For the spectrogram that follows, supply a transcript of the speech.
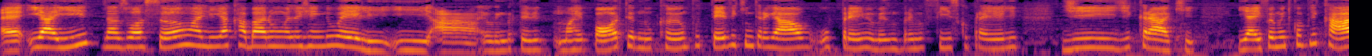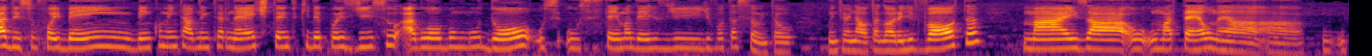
É, e aí, na zoação, ali acabaram elegendo ele. E a, eu lembro que teve uma repórter no campo, teve que entregar o, prêmio, mesmo o prêmio físico, para ele de, de craque. E aí foi muito complicado, isso foi bem, bem comentado na internet, tanto que depois disso a Globo mudou o, o sistema deles de, de votação. Então, o internauta agora ele vota, mas a, o, o martelo, né, a, a o,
